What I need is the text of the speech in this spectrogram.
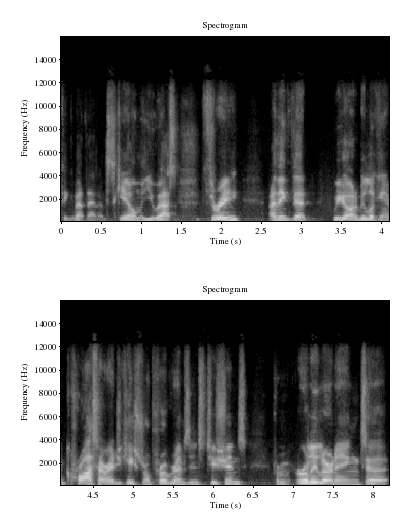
think about that at scale in the US. Three, I think that we ought to be looking across our educational programs and institutions from early learning to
